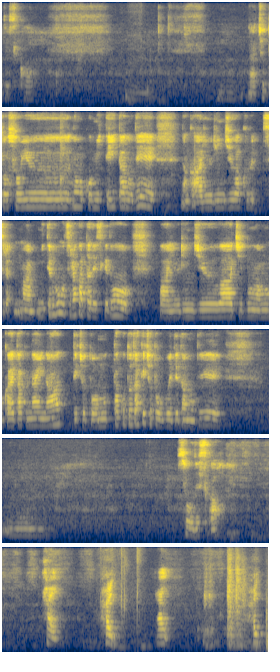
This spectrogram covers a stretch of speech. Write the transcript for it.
うですかちょっとそういうのをこう見ていたのでなんかああいう臨終はくるつら、まあ、見てる方もつらかったですけどああいう臨終は自分は迎えたくないなってちょっと思ったことだけちょっと覚えてたのでうんそうですか。はい。はい。はい。はい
